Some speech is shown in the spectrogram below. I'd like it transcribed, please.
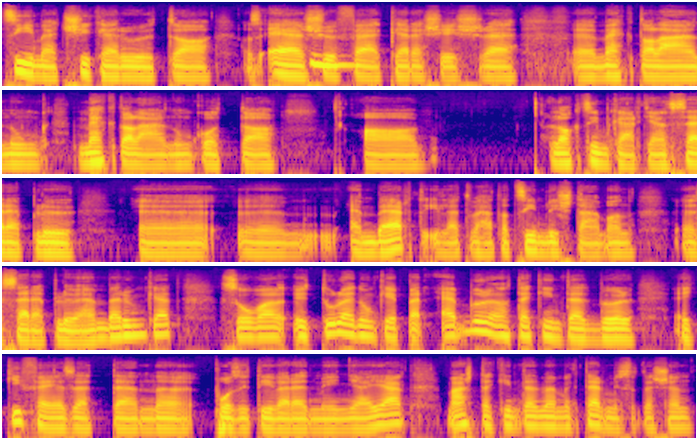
címet sikerült a, az első mm. felkeresésre megtalálnunk, megtalálnunk ott a, a lakcímkártyán szereplő ö, ö, embert, illetve hát a címlistában szereplő emberünket. Szóval hogy tulajdonképpen ebből a tekintetből egy kifejezetten pozitív eredménnyel járt, más tekintetben meg természetesen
